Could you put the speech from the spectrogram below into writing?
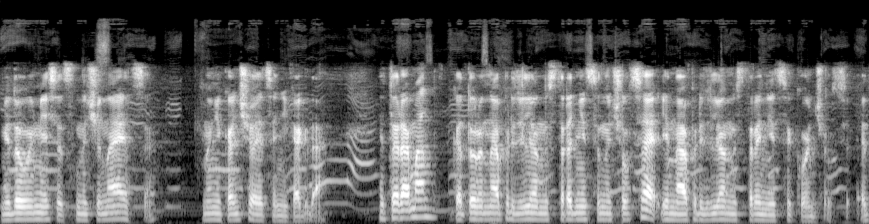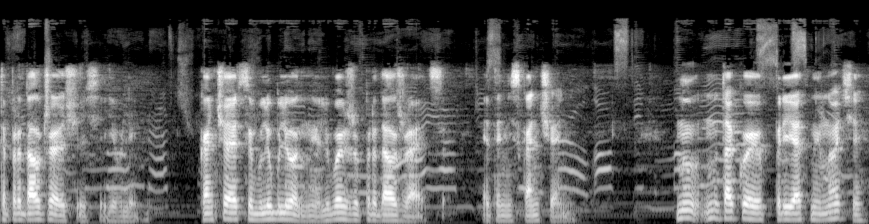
Медовый месяц начинается, но не кончается никогда. Это роман, который на определенной странице начался и на определенной странице кончился. Это продолжающееся явление. Кончаются влюбленные, любовь же продолжается. Это нескончание. Ну, на такой приятной ноте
